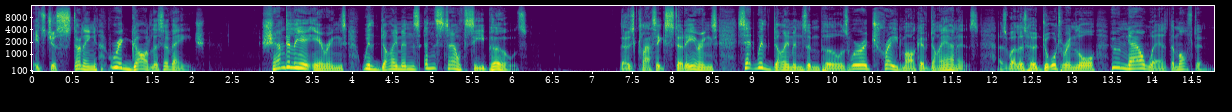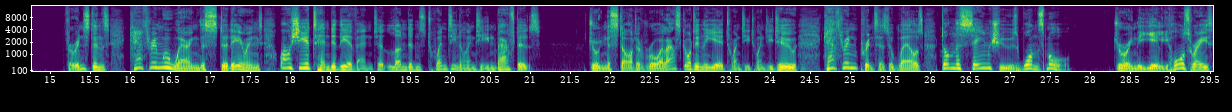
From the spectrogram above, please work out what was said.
It's just stunning regardless of age. Chandelier earrings with diamonds and South Sea pearls. Those classic stud earrings, set with diamonds and pearls, were a trademark of Diana's, as well as her daughter in law, who now wears them often. For instance, Catherine were wearing the stud earrings while she attended the event at London's 2019 BAFTAs. During the start of Royal Ascot in the year 2022, Catherine, Princess of Wales, donned the same shoes once more. During the yearly horse race,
